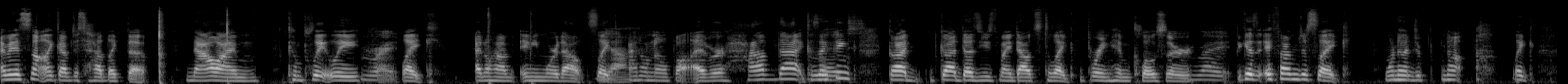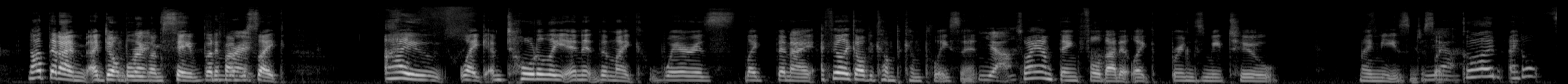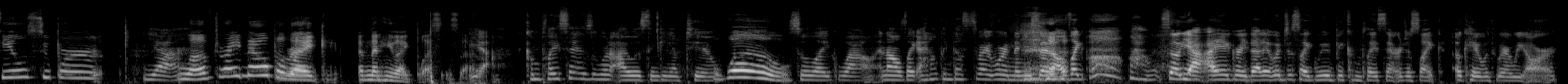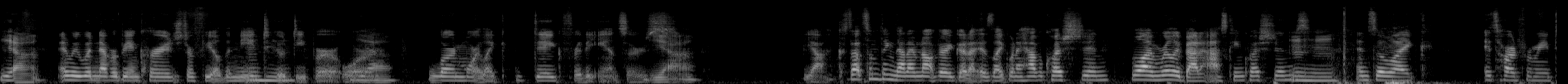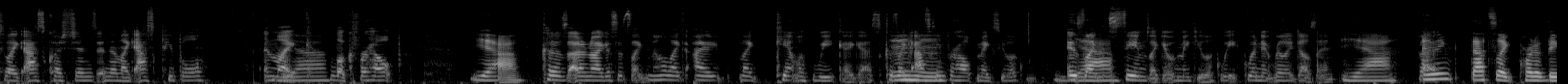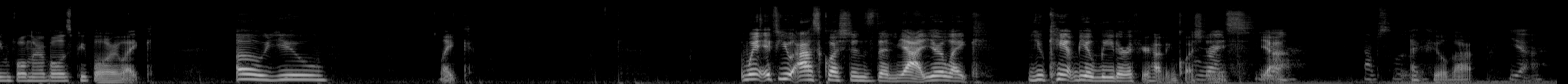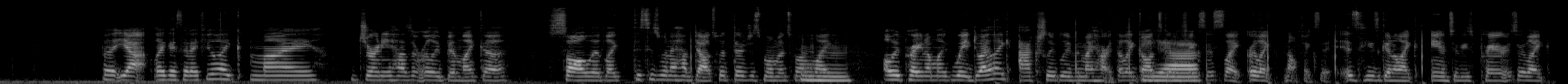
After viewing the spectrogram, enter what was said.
I mean, it's not like I've just had like the now I'm completely Right. like I don't have any more doubts. Like Yeah. I don't know if I'll ever have that because I think God God does use my doubts to like bring Him closer. Right. Because if I'm just like 100 not like not that I'm I don't believe Right. I'm saved, but if I'm Right. just like I like am totally in it then like where is like then I I feel like I'll become complacent. Yeah. So I am thankful that it like brings me to my knees and just Yeah. like God, I don't feel super Yeah. loved right now, but Right. like and then he like blesses that. Yeah. Complacent is what I was thinking of too. Whoa. So like wow, and I was like, I don't think that's the right word. And then you said, it, I was like, oh, wow. So yeah, I agree that it would just like we would be complacent or just like okay with where we are, Yeah. and we would never be encouraged or feel the need to go deeper or Mm-hmm. Yeah. learn more, like dig for the answers. Yeah. yeah, because that's something that I'm not very good at. Is like when I have a question. Well, I'm really bad at asking questions, Mm-hmm. and so like it's hard for me to like ask questions and then like ask people and like Yeah. look for help. Yeah. because I don't know. I guess it's like no, like I like can't look weak. I guess because like Mhm. asking for help makes you look is Yeah. like seems like it would make you look weak when it really doesn't. Yeah. But- I think that's like part of being vulnerable is people are like, "Oh, you like when if you ask questions then yeah, you're like you can't be a leader if you're having questions." Yeah. Absolutely. I feel that. Yeah. But yeah, like I said, I feel like my journey hasn't really been like a solid like this is when I have doubts, but there's just moments where I'm like Mhm. I'll be praying and I'm like, wait, do I like actually believe in my heart that like God's Yeah. gonna fix this like or like not fix it, is he's gonna like answer these prayers or like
